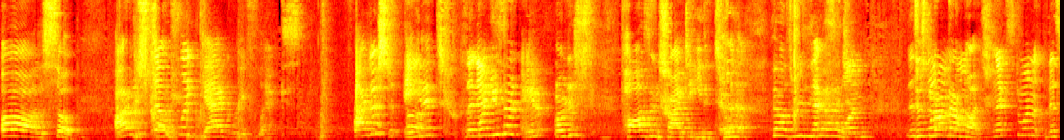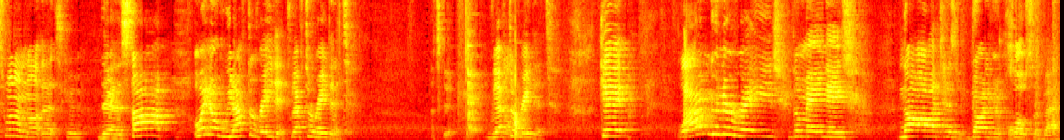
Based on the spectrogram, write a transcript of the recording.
Oh, the soap. I just that was like gag reflex. I just ate Uh, it. the next when you said ate it, or just paused and tried to eat it too. Uh, that was really Next bad. one. This Just not that much. Next one, this one I'm not that scared. Then stop. Oh wait, no, we have to rate it. We have to rate it. That's good. We have to rate it. Okay. I'm gonna rate the mayonnaise. Not as not even close to bad.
